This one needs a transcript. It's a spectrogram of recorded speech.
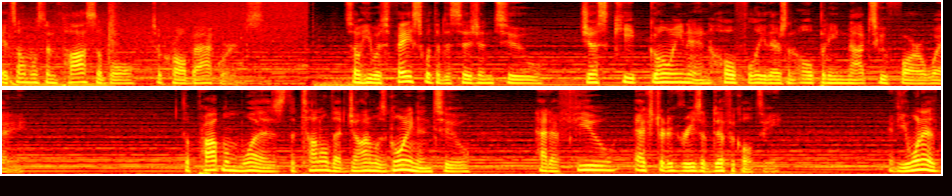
it's almost impossible to crawl backwards. So he was faced with a decision to just keep going and hopefully there's an opening not too far away. The problem was the tunnel that John was going into had a few extra degrees of difficulty. If you want to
